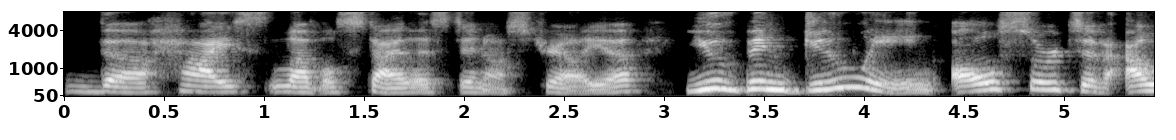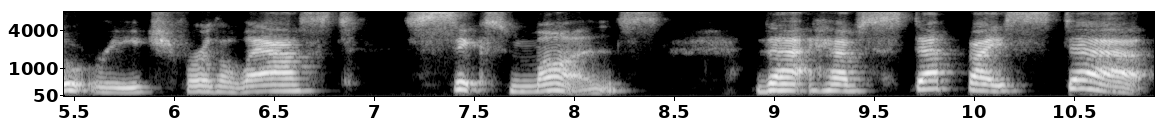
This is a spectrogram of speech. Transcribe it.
the highest level stylist in Australia. You've been doing all sorts of outreach for the last six months that have step by step.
